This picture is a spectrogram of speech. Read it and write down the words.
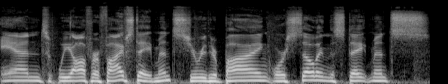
and we offer five statements. You're either buying or selling the statements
